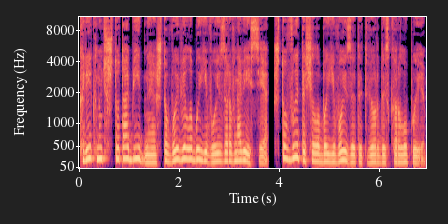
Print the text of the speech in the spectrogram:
крикнуть что-то обидное, что вывело бы его из равновесия, что вытащило бы его из этой твердой скорлупы.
